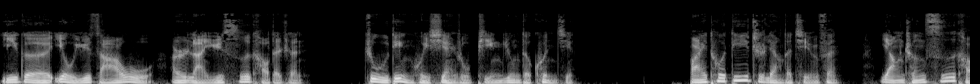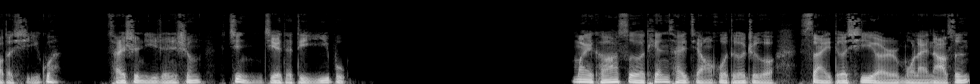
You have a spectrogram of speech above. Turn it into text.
一个囿于杂物而懒于思考的人，注定会陷入平庸的困境。摆脱低质量的勤奋，养成思考的习惯，才是你人生进阶的第一步。麦克阿瑟天才奖获得者塞德希尔莫莱纳森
